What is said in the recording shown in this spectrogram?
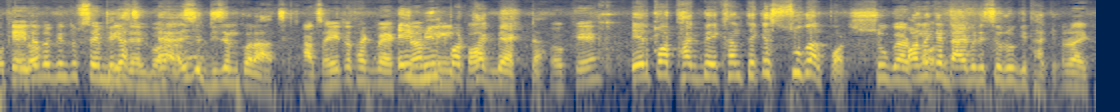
Okay, এটা তো কিন্তু আছে? design করা হ্যাঁ, এই যে আছে। ডিজাইন করা আছে। আচ্ছা এটা থাকবে একটা এই মিল্ক পট থাকবে একটা। ওকে এরপর থাকবে এখান থেকে সুগার পট। Sugar অনেকে ডায়াবেটিসের রোগী থাকে। Right.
